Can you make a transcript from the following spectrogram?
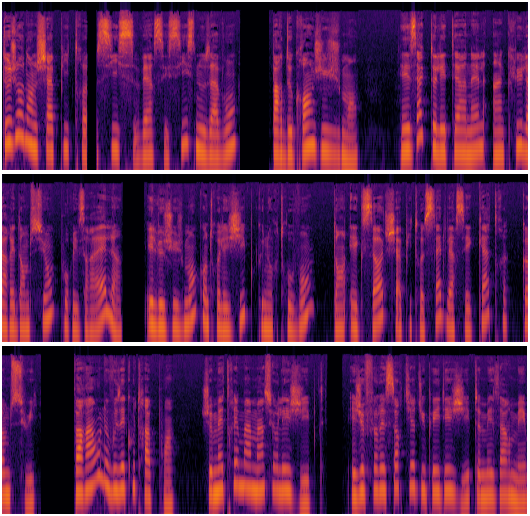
Toujours dans le chapitre 6, verset 6, nous avons, par de grands jugements, les actes de l'Éternel incluent la rédemption pour Israël et le jugement contre l'Égypte que nous retrouvons dans Exode chapitre 7 verset 4 comme suit. Pharaon ne vous écoutera point. Je mettrai ma main sur l'Égypte, et je ferai sortir du pays d'Égypte mes armées,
